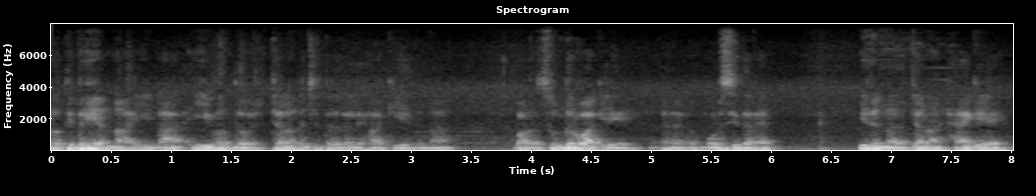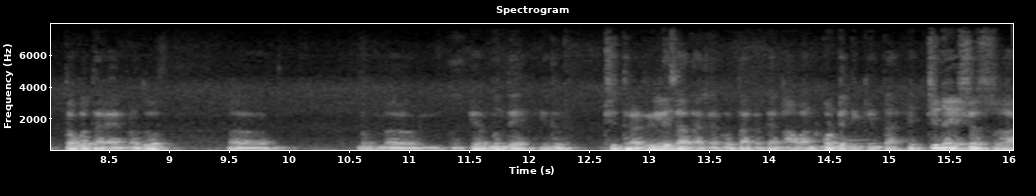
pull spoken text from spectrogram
ಪ್ರತಿಭೆಯನ್ನ ಈ ನಾ, ಈ ಒಂದು ಚಲನಚಿತ್ರದಲ್ಲಿ ಹಾಕಿ ಇದನ್ನ ಬಹಳ ಸುಂದರವಾಗಿ ಮೂಡಿಸಿದ್ದಾರೆ. ಇದನ್ನ ಜನ ಹೇಗೆ ತಗೋತಾರೆ ಅನ್ನೋದು ಮುಂದೆ ಇದು ಚಿತ್ರ ರಿಲೀಸ್ ಆದಾಗ ಗೊತ್ತಾಗುತ್ತೆ. ನಾವು ಅನ್ಕೊಂಡಿದ್ದಕ್ಕಿಂತ ಹೆಚ್ಚಿನ ಯಶಸ್ಸು ಸಹ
